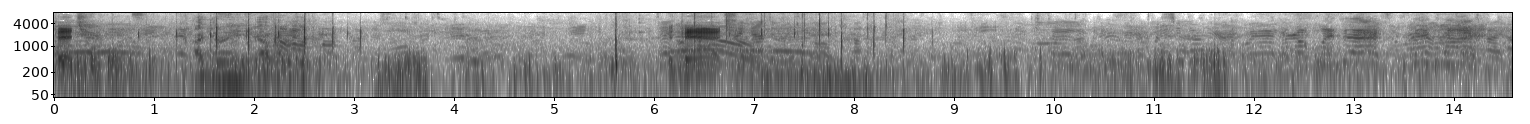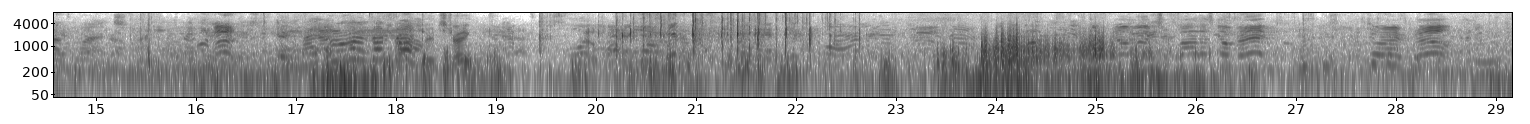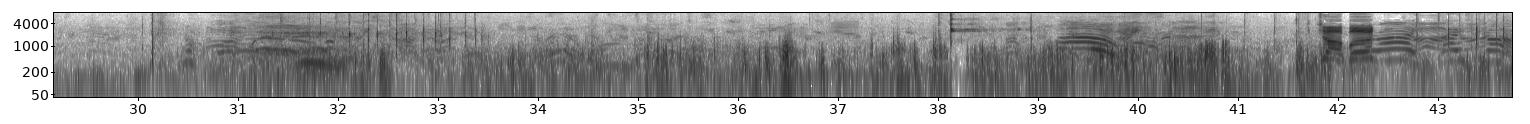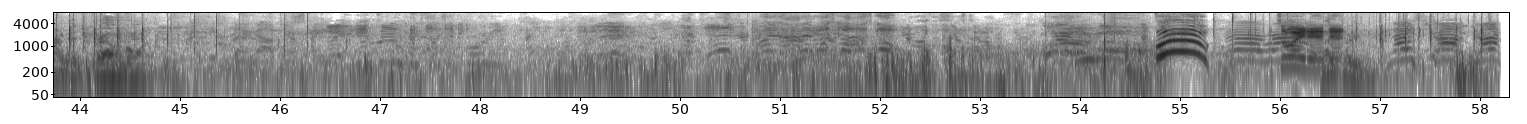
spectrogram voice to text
Pitch. I three. Good pitch. Third strike. Good job, bud. Right, nice job. Pitch for number one. Woo! The way to end it.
